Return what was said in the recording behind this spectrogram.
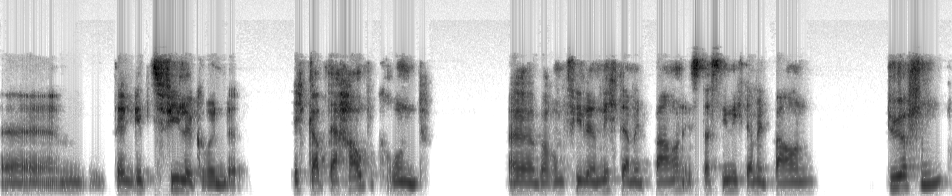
ähm, da gibt's viele Gründe. Ich glaube, der Hauptgrund, äh, warum viele nicht damit bauen, ist, dass sie nicht damit bauen dürfen,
